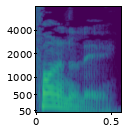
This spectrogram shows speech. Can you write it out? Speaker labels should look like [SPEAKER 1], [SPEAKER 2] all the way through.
[SPEAKER 1] Finally,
